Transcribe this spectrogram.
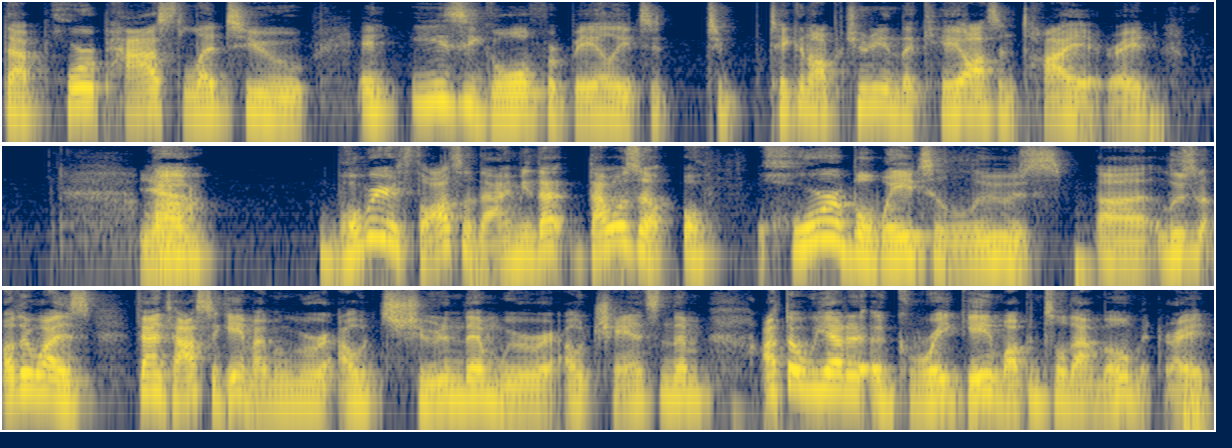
that poor pass led to an easy goal for Bailey to to take an opportunity in the chaos and tie it, right? yeah. Um, what were your thoughts on that? I mean, that that was a, a horrible way to lose, uh, lose an otherwise fantastic game. I mean, we were out shooting them, we were out chancing them. I thought we had a, a great game up until that moment, right?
